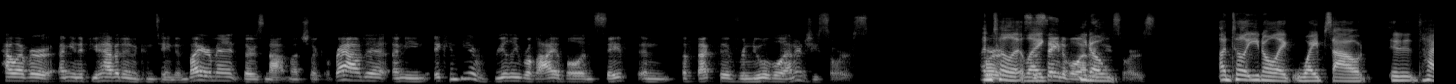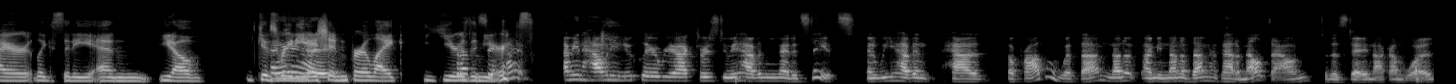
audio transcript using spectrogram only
However, I mean, if you have it in a contained environment, there's not much like around it. I mean, it can be a really reliable and safe and effective renewable energy source. Until it like sustainable you energy know source. Until you know like wipes out an entire like city and you know gives radiation for like years and years. time, I mean, how many nuclear reactors do we have in the United States? And we haven't had a problem with them. None of, I mean, none of them have had a meltdown to this day. Knock on wood.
